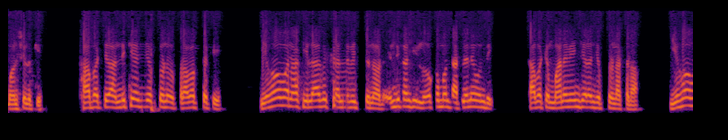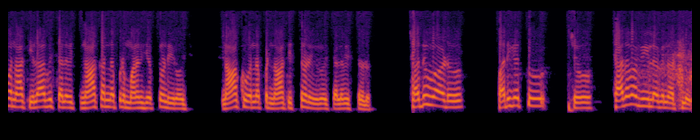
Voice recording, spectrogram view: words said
మనుషులకి. కాబట్టి అందుకే చెప్తున్నాడు ప్రవక్తకి యహోవ నాకు ఇలాగ సెలవిస్తున్నాడు ఎందుకంటే ఈ లోకం అంతా అట్లనే ఉంది. కాబట్టి మనం ఏం చేయాలని చెప్తున్నాడు అక్కడ? యహోవ నాకు ఇలాగ సెలవిచ్చు నాకు అన్నప్పుడు మనకు చెప్తున్నాడు ఈరోజు. నాకు అన్నప్పుడు నాకు ఇస్తున్నాడు ఈరోజు సెలవిస్తున్నాడు. చదువువాడు పరిగెత్తు చదవ వీలగినట్లు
